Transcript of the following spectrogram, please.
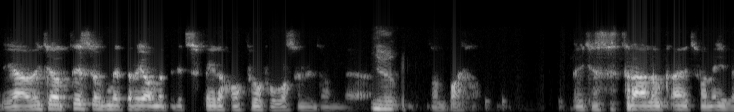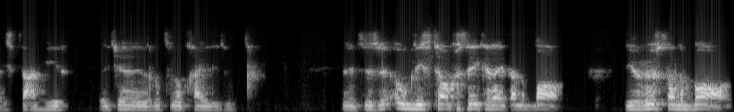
Ja, weet je wat het is ook met Real Madrid? Ze spelen gewoon veel volwassener dan, uh, ja. dan Barca. Weet je, ze stralen ook uit van, hé, hey, wij staan hier. Weet je, wat, wat gaan jullie doen? Het is ook die zelfverzekerheid aan de bal. Die rust aan de bal.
